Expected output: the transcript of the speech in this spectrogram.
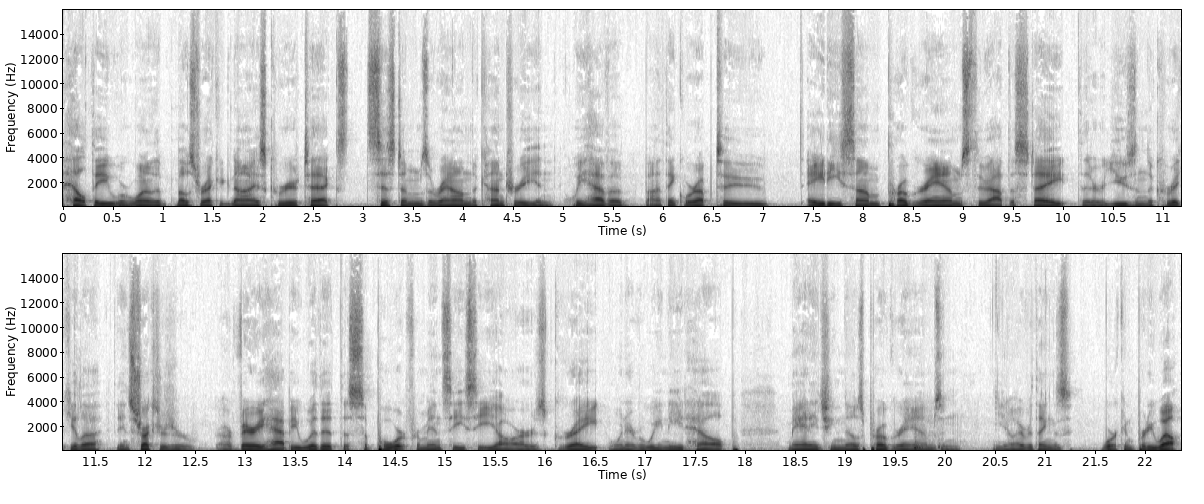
healthy. We're one of the most recognized career tech systems around the country, and we have a I think we're up to 80 some programs throughout the state that are using the curricula. The instructors are are very happy with it. The support from NCCR is great whenever we need help managing those programs, and you know everything's working pretty well.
